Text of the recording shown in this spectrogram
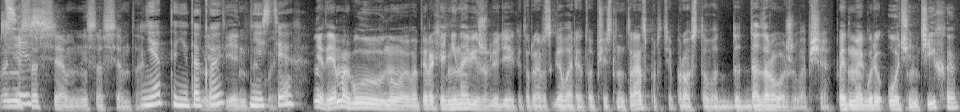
Ну, не летишь? совсем, не совсем так. Нет, ты не такой? Нет, я не из такой. тех? Нет, я могу, ну, во-первых, я ненавижу людей, которые разговаривают в общественном транспорте, просто вот до, до дрожи вообще. Поэтому я говорю очень тихо,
